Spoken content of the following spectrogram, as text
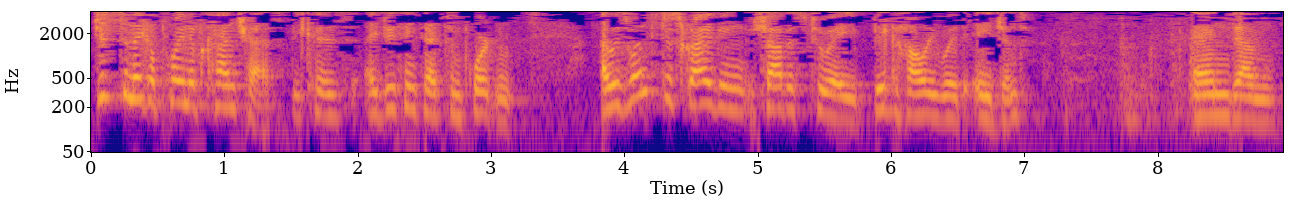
just to make a point of contrast, because I do think that's important. I was once describing Shabbos to a big Hollywood agent, and um,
